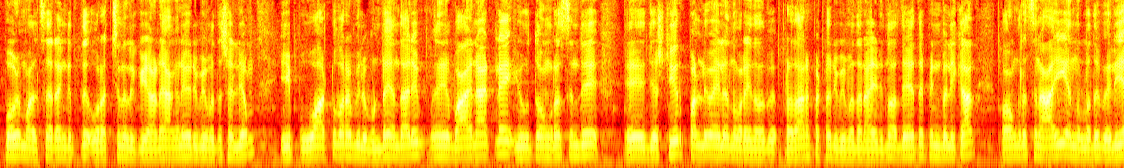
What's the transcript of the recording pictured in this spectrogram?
ഇപ്പോഴും മത്സരരംഗത്ത് ഉറച്ചു നിൽക്കുകയാണ്. അങ്ങനെ ഒരു വിമതശല്യം ഈ പൂവാട്ടുപറമ്പിലുമുണ്ട്. എന്തായാലും വയനാട്ടിലെ യൂത്ത് കോൺഗ്രസിന്റെ ജഷീർ പള്ളിവയൽ എന്ന് പറയുന്നത് പ്രധാനപ്പെട്ട ഒരു വിമതനായിരുന്നു. അദ്ദേഹത്തെ പിൻവലിക്കാൻ കോൺഗ്രസിനായി എന്നുള്ളത് വലിയ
